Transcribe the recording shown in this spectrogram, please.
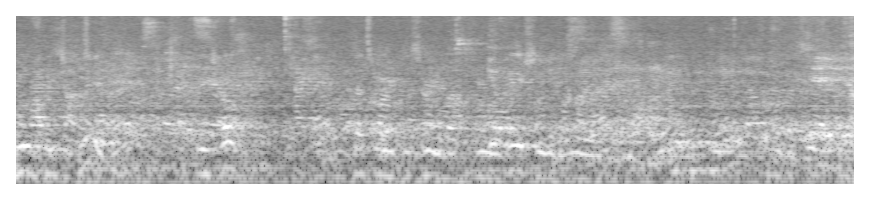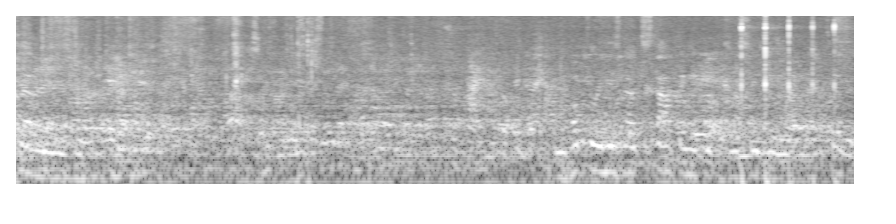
new for each committee, right? For each vote? That's why I'm concerned about the communication. with the other. It's not an easy- And hopefully he's not stopping it because he's doing an activity.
